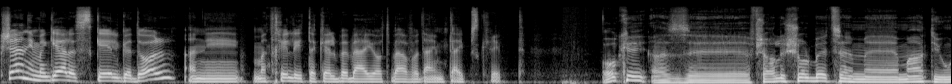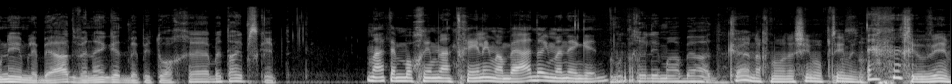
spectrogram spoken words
כשאני מגיע ל scale גדול, אני מתחיל להיתקל בבעיות בעבודה עם טייפסקריפט. אוקיי, אז uh, אפשר לשאול בעצם אה, מה הטיעונים לבעד ונגד בפיתוח uh, ב TypeScript. מה אתם בוחרים להתחיל עם הבעד או עם הנגד? נתחיל עם הבעד. כן, אנחנו אנשים אופטימיים, חיוביים.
